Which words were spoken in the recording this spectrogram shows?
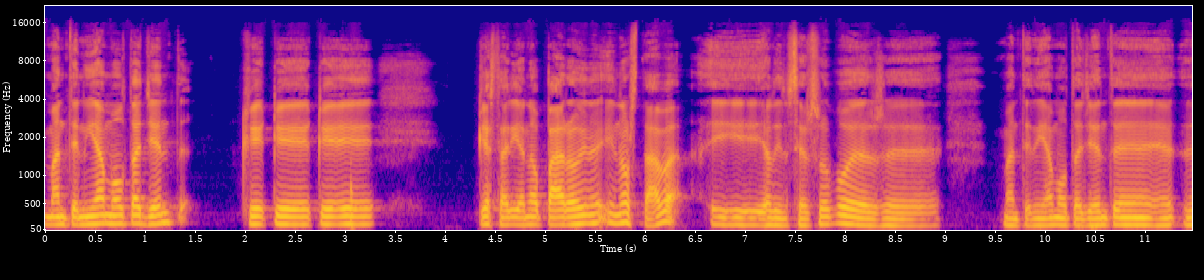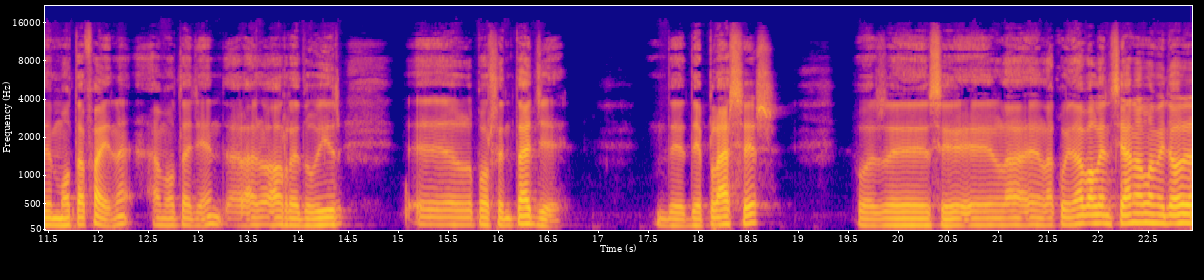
mantenia molta gent que, que, que, que estaria en el paro i, i no estava. I l'Inserso pues, eh, mantenia molta gent eh, de molta feina, a molta gent. Al, al reduir el percentatge de, de places, pues, eh, se, en, la, en la comunitat valenciana a lo millor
